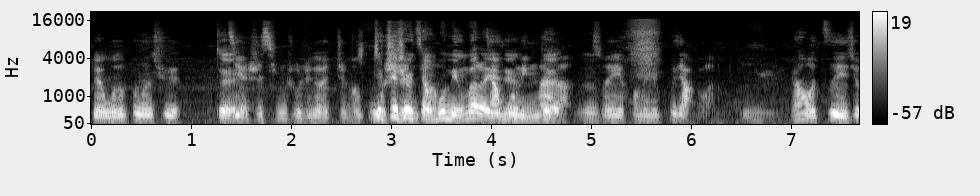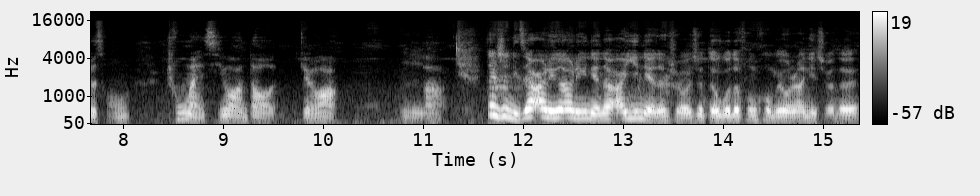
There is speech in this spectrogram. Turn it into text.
对我都不能去对解释清楚这个整个故事，就这事讲不明白了讲不明白了，嗯所以后面就不讲了。嗯然后我自己就从充满希望到绝望嗯啊，但是你在二零二零年到二一年的时候，就德国的风控没有让你觉得，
